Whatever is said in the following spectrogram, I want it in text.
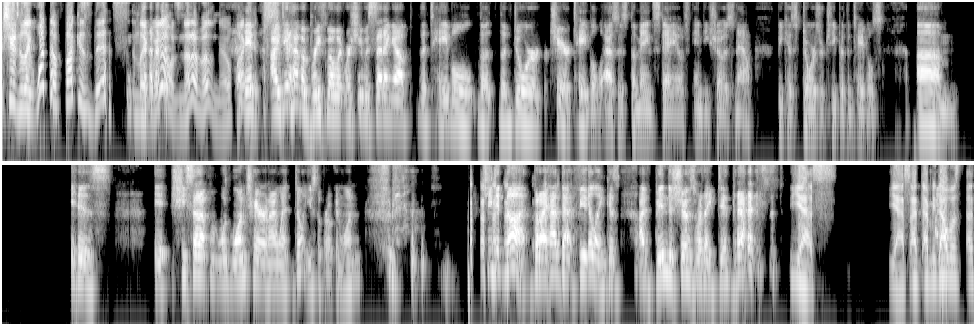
she was like, "What the fuck is this?" And like, we don't. None of us know. Fuck it, it. I did have a brief moment where she was setting up the table, the the door chair table, as is the mainstay of indie shows now, because doors are cheaper than tables. Um, is it? She set up with one chair, and I went, "Don't use the broken one." she did not, but I had that feeling because I've been to shows where they did that. yes, yes. I, I mean, that I, was. A,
